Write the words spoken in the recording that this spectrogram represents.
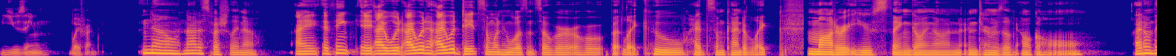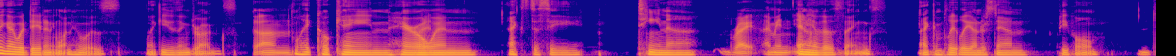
using boyfriend? No, not especially. No, I, I think I I would, I would, I would date someone who wasn't sober or who, but like who had some kind of like moderate use thing going on in terms of alcohol. I don't think I would date anyone who was like using drugs. Um, like cocaine, heroin, ecstasy, Tina, right. I mean, any of those things. I completely understand people d-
